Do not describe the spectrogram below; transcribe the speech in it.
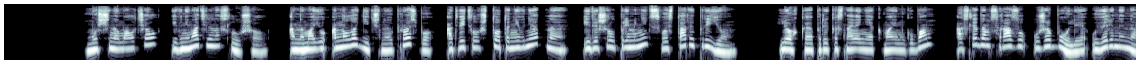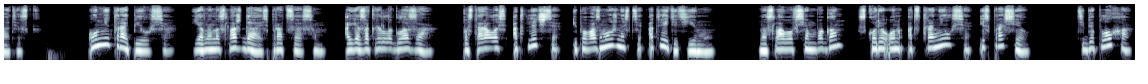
Мужчина молчал и внимательно слушал, а на мою аналогичную просьбу ответил что-то невнятное и решил применить свой старый прием. Легкое прикосновение к моим губам, а следом сразу уже более уверенный натиск. Он не торопился, явно наслаждаясь процессом, а я закрыла глаза, постаралась отвлечься и по возможности ответить ему. Но слава всем богам, вскоре он отстранился и спросил. «Тебе плохо?»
